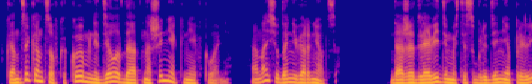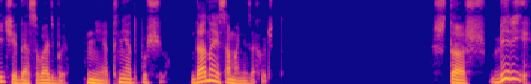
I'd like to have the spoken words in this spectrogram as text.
В конце концов, какое мне дело до отношения к ней в клане? Она сюда не вернется. Даже для видимости соблюдения приличий до свадьбы. Нет, не отпущу. Да она и сама не захочет. «Что ж, бери»,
